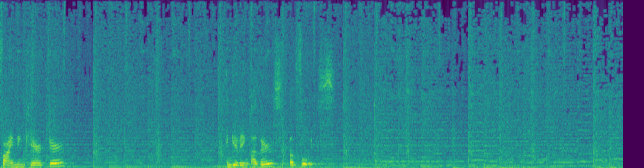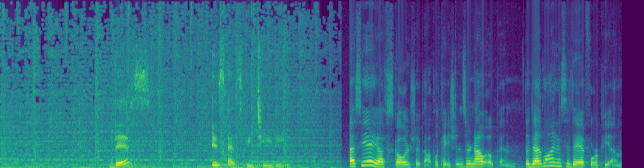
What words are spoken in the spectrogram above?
finding character, and giving others a voice. This is SVTV. SEAF scholarship applications are now open. The deadline is today at 4 p.m.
